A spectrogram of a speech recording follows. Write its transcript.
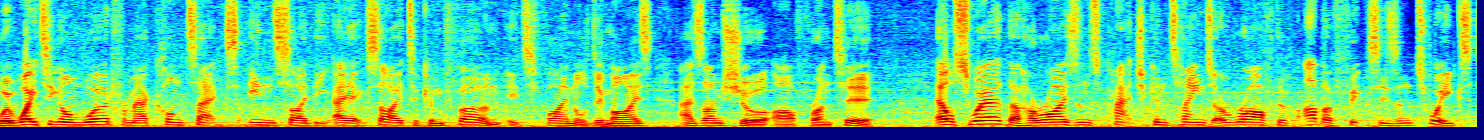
We're waiting on word from our contacts inside the AXI to confirm its final demise as I'm sure are Frontier. Elsewhere the Horizons patch contains a raft of other fixes and tweaks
